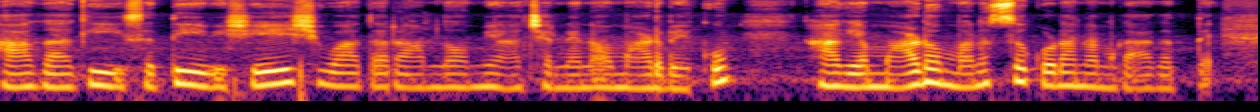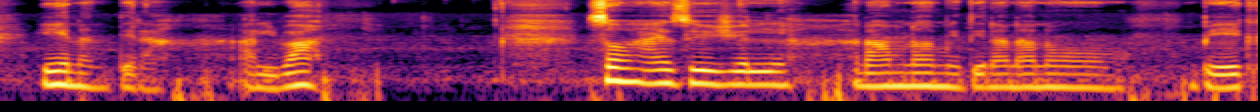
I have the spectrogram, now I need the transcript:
ಹಾಗಾಗಿ ಈ ಸತಿ ವಿಶೇಷವಾದ ರಾಮನವಮಿ ಆಚರಣೆ ನಾವು ಮಾಡಬೇಕು. ಹಾಗೆ ಮಾಡೋ ಮನಸ್ಸು ಕೂಡ ನಮಗಾಗತ್ತೆ. ಏನಂತೀರ? ಅಲ್ವಾ? ಸೊ ಆ್ಯಸ್ ಯೂಶ್ವಲ್ ರಾಮನವಮಿ ದಿನ ನಾನು ಬೇಗ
